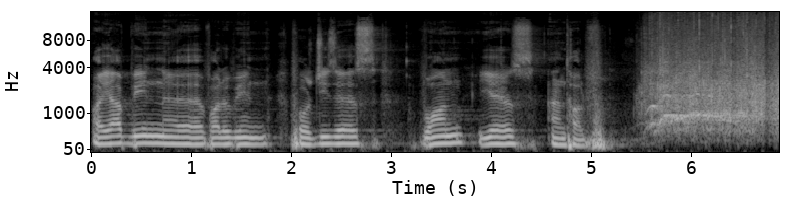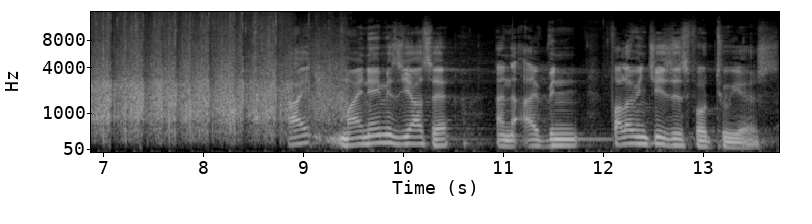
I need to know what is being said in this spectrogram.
I have been uh, following for Jesus one years and half. Hi, my name is Yasser, and I've been following Jesus for two years.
